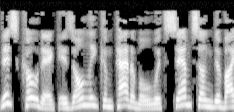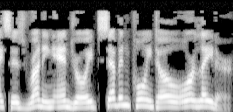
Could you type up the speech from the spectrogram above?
This codec is only compatible with Samsung devices running Android 7.0 or later.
